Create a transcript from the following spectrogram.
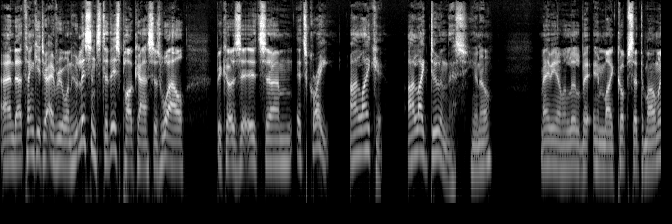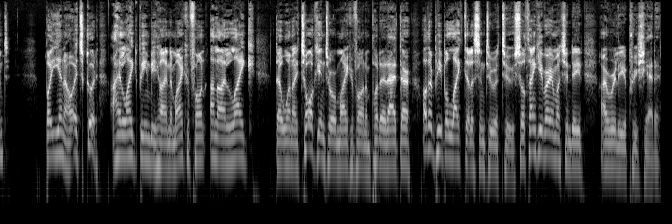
and uh, thank you to everyone who listens to this podcast as well because it's um it's great. I like it. I like doing this. You know, maybe I'm a little bit in my cups at the moment. But you know, it's good. I like being behind a microphone, and I like that when I talk into a microphone and put it out there, other people like to listen to it too. So thank you very much indeed. I really appreciate it.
